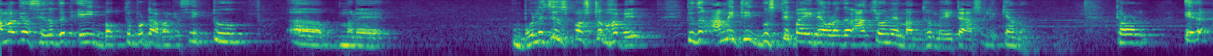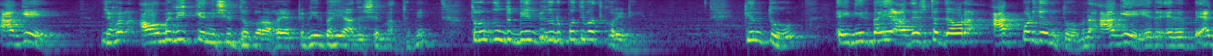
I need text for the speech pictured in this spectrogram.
আমার কাছে, তাদের এই বক্তব্যটা আমার কাছে একটু মানে বলেছে স্পষ্টভাবে, কিন্তু আমি ঠিক বুঝতে পারি না ওনাদের আচরণের মাধ্যমে এটা আসলে কেন। কারণ এর আগে যখন আওয়ামী লীগকে নিষিদ্ধ করা হয় একটা নির্বাহী আদেশের মাধ্যমে, তখন কিন্তু বিএনপি কোনো প্রতিবাদ করেনি। কিন্তু এই নির্বাহী আদেশটা দেওয়ার আগ পর্যন্ত মানে আগে, এর এর এক,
